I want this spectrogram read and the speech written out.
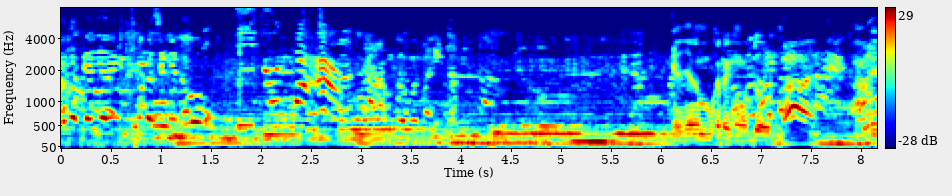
ganyan yung Ganyan mo rin mo doon. Hindi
